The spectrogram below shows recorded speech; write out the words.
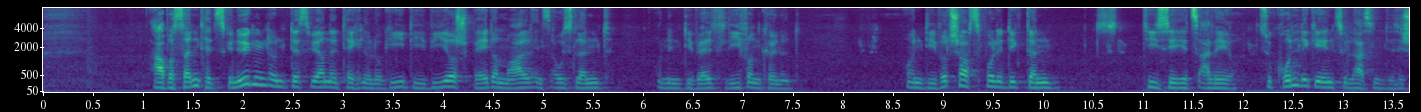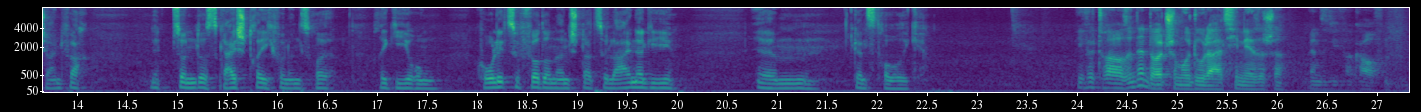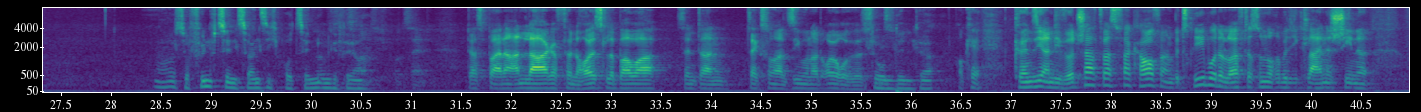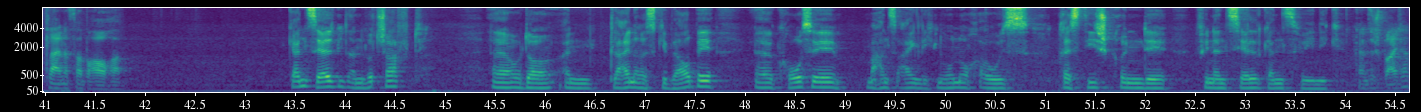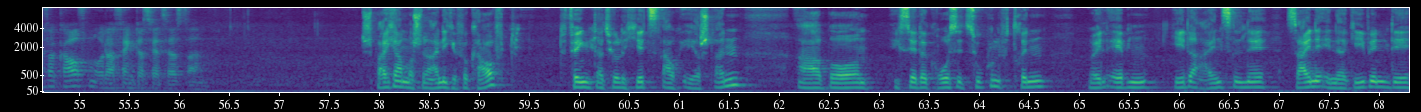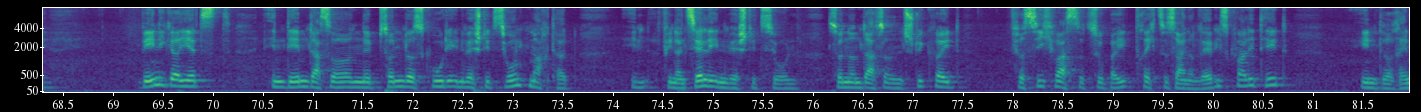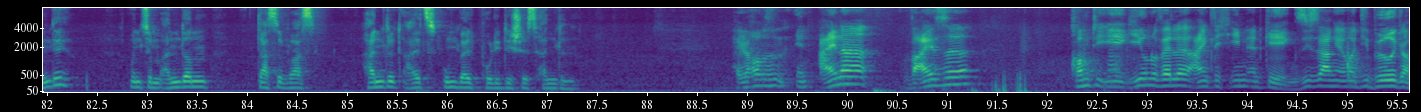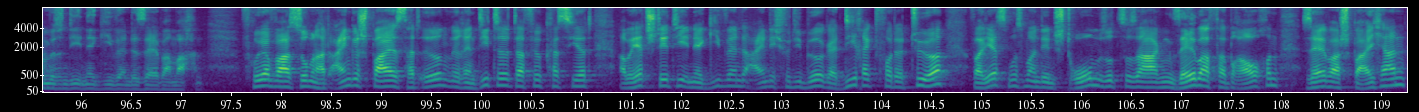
Aber Sand hätte es genügend und das wäre eine Technologie, die wir später mal ins Ausland und in die Welt liefern können. Und die Wirtschaftspolitik dann diese jetzt alle zugrunde gehen zu lassen, das ist einfach nicht besonders geistreich von unserer Regierung. Kohle zu fördern anstatt Solarenergie, ähm, ganz traurig. Wie viel teurer sind denn deutsche Module als chinesische, wenn Sie die verkaufen? Ja, so 15, 20 Prozent ungefähr. 20 Das bei einer Anlage für einen Häuslebauer sind dann 600, 700 Euro höchstens. So ja. Okay. Können Sie an die Wirtschaft was verkaufen, an Betriebe oder läuft das nur noch über die kleine Schiene, kleine Verbraucher? ganz selten an Wirtschaft äh, oder ein kleineres Gewerbe. Äh, große machen es eigentlich nur noch aus Prestigegründe, finanziell ganz wenig. Können Sie Speicher verkaufen oder fängt das jetzt erst an? Speicher haben wir schon einige verkauft, fängt natürlich jetzt auch erst an, aber ich sehe da große Zukunft drin, weil eben jeder Einzelne seine Energiewende weniger jetzt indem dass er eine besonders gute Investition gemacht hat, in finanzielle Investition, sondern dass er ein Stück weit für sich was dazu beiträgt zu seiner Lebensqualität in der Rente und zum anderen, dass er was handelt als umweltpolitisches Handeln. Herr Jochamsen, in einer Weise kommt die EEG-Novelle eigentlich Ihnen entgegen? Sie sagen ja immer, die Bürger müssen die Energiewende selber machen. Früher war es so, man hat eingespeist, hat irgendeine Rendite dafür kassiert, aber jetzt steht die Energiewende eigentlich für die Bürger direkt vor der Tür, weil jetzt muss man den Strom sozusagen selber verbrauchen, selber speichern.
